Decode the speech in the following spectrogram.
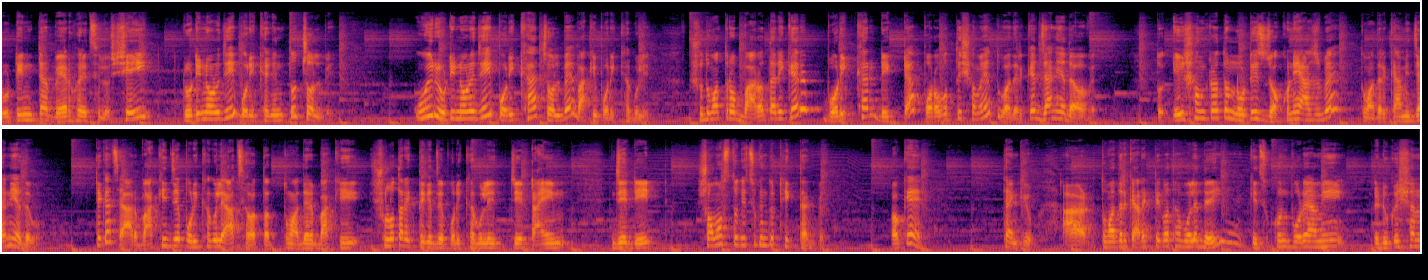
রুটিনটা বের হয়েছিল, সেই রুটিন অনুযায়ী পরীক্ষা কিন্তু চলবে। ওই রুটিন অনুযায়ী পরীক্ষা চলবে বাকি পরীক্ষাগুলি। শুধুমাত্র বারো তারিখের পরীক্ষার ডেটটা পরবর্তী সময়ে তোমাদেরকে জানিয়ে দেওয়া হবে। তো এই সংক্রান্ত নোটিশ যখনই আসবে, তোমাদেরকে আমি জানিয়ে দেবো। ঠিক আছে? আর বাকি যে পরীক্ষাগুলি আছে, অর্থাৎ তোমাদের বাকি ষোলো তারিখ থেকে যে পরীক্ষাগুলি, যে টাইম যে ডেট সমস্ত কিছু কিন্তু ঠিক থাকবে। ওকে থ্যাংক ইউ আর তোমাদেরকে আরেকটি কথা বলে দেই, কিছুক্ষণ পরে আমি এডুকেশন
